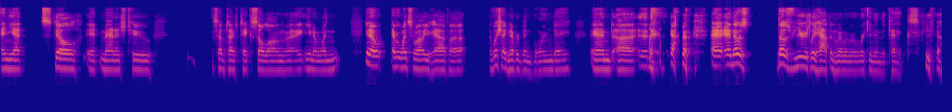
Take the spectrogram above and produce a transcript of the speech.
and yet still it managed to sometimes take so long. Uh, you know, when, you know, every once in a while you have a, I wish I'd never been born day. And, uh, and, and those, those usually happen when we were working in the tanks, you know,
